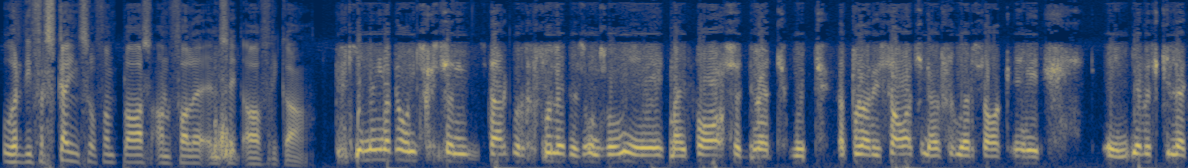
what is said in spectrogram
oor die verskynsel van plaasaanvalle in Suid-Afrika? Die ding wat ons gesin sterk oor gevoel het is ons wil nie hê my pa se dood moet 'n polarisasie nou veroorsaak en en ewe skielik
